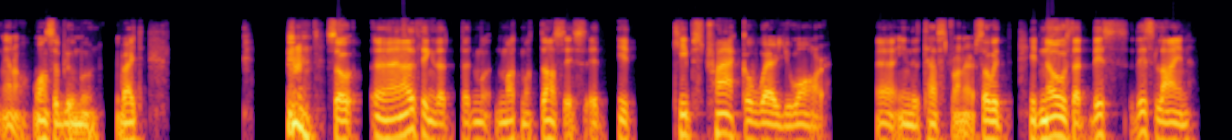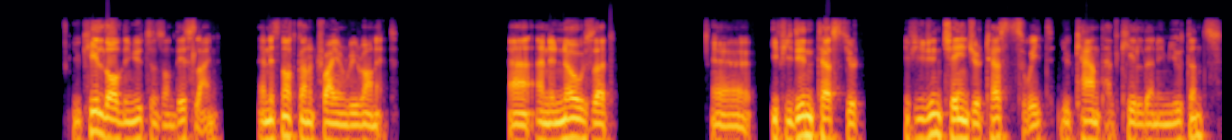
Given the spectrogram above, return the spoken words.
you know, once a blue moon, right? so uh, another thing that that Mutmut does is it it keeps track of where you are uh, in the test runner. So it it knows that this this line, you killed all the mutants on this line, and it's not going to try and rerun it. Uh, and it knows that uh, if you didn't test your if you didn't change your test suite, you can't have killed any mutants.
